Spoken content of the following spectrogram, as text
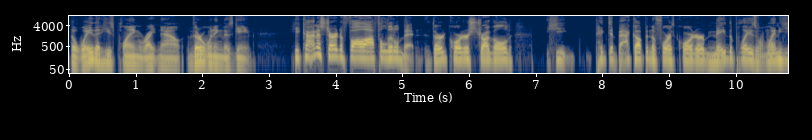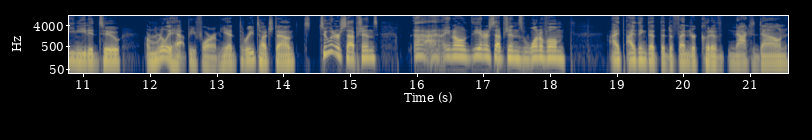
the way that he's playing right now, they're winning this game. He kind of started to fall off a little bit. Third quarter struggled. He picked it back up in the fourth quarter, made the plays when he needed to. I'm really happy for him. He had three touchdowns, two interceptions. uh, you know, the interceptions, one of them, I, I think that the defender could have knocked down.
